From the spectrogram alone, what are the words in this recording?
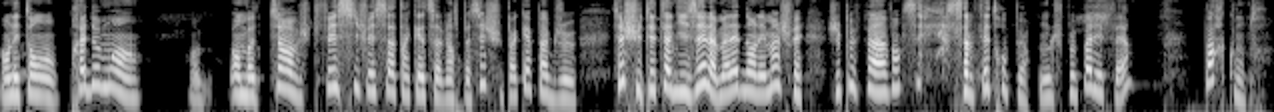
en étant près de moi. hein. En- mode, tiens, je fais ci, fais ça, t'inquiète, ça va bien se passer. Je suis pas capable. Je, tu sais, je suis tétanisée, la manette dans les mains, je fais, je peux pas avancer. ça me fait trop peur. Donc, je peux pas les faire. Par contre,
